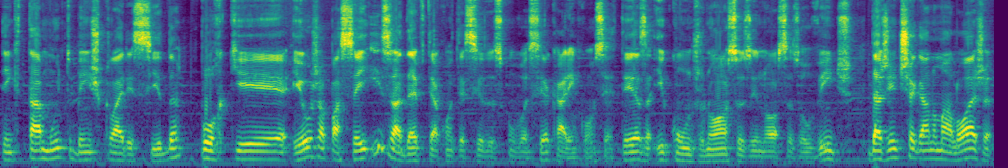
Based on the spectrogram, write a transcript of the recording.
tem que estar tá muito bem esclarecida, porque eu já passei, e já deve ter acontecido isso com você, Karen, com certeza, e com os nossos e nossas ouvintes, da gente chegar numa loja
